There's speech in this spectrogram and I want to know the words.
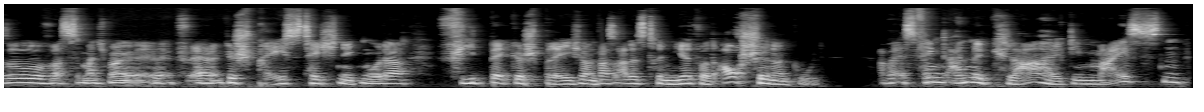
so was manchmal äh, Gesprächstechniken oder Feedbackgespräche und was alles trainiert wird. Auch schön und gut. Aber es fängt an mit Klarheit. Die meisten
